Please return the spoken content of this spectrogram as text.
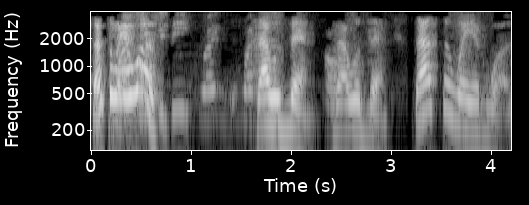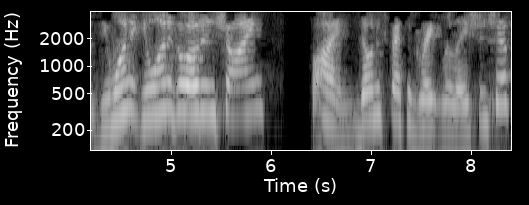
that's the way it was. That was then. That was then. That's the way it was. You want to, you want to go out and shine? Fine. Don't expect a great relationship,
